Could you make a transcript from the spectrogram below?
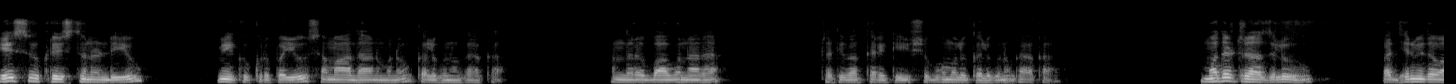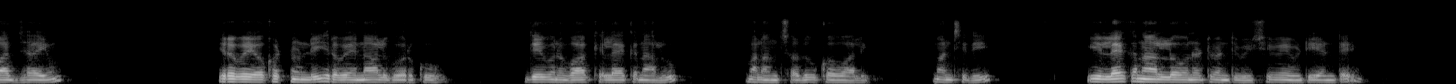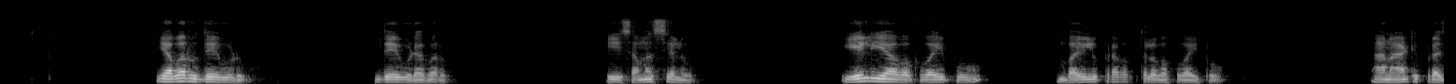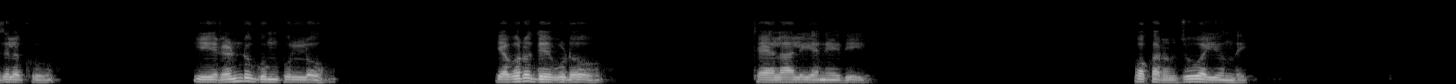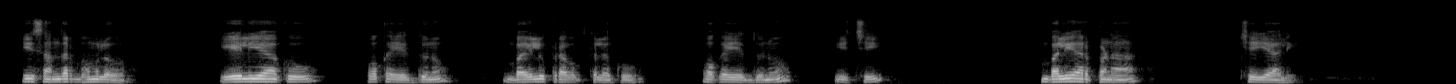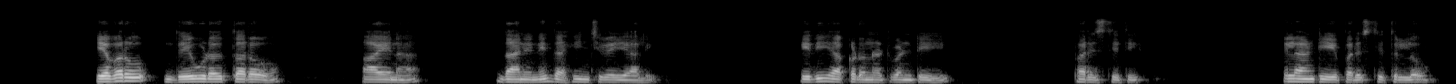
యేసుక్రీస్తు నుండి మీకు కృపయు సమాధానమును కలుగునుగాక. అందరూ బాగున్నారా? ప్రతి ఒక్కరికి శుభములు కలుగునుగాక. మొదటి రాజులు పద్దెనిమిదవ అధ్యాయం ఇరవై ఒకటి నుండి ఇరవై నాలుగు వరకు దేవుని వాక్య లేఖనాలు మనం చదువుకోవాలి. మంచిది. ఈ లేఖనాల్లో ఉన్నటువంటి విషయం ఏమిటి అంటే ఎవరు దేవుడు? దేవుడెవరు? ఈ సమస్యలు ఏలియా ఒకవైపు బయలు ప్రవక్తలు ఒకవైపు. ఆనాటి ప్రజలకు ఈ రెండు గుంపుల్లో ఎవరు దేవుడో తేలాలి అనేది ఒక రుజువు అయ్యుంది ఈ సందర్భంలో ఏలియాకు ఒక ఎద్దును బయలు ప్రవక్తలకు ఒక ఎద్దును ఇచ్చి బలి అర్పణ చెయ్యాలి ఎవరు దేవుడవుతారో ఆయన దానిని దహించి వేయాలి. ఇది అక్కడున్నటువంటి పరిస్థితి. ఇలాంటి పరిస్థితుల్లో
